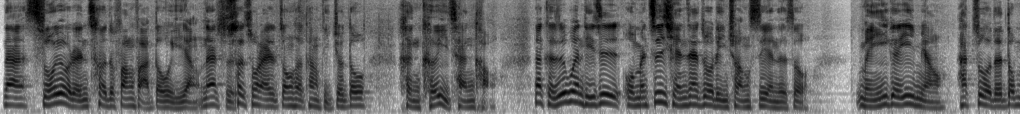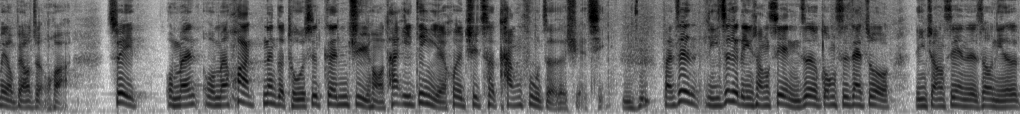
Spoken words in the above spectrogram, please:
那所有人测的方法都一样，那测出来的综合抗体就都很可以参考。那可是问题是我们之前在做临床试验的时候，每一个疫苗它做的都没有标准化，所以我们我们画那个图是根据哈，它一定也会去测康复者的血清。嗯哼，反正你这个临床试验，你这个公司在做临床试验的时候，你的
